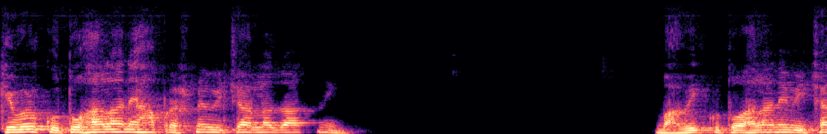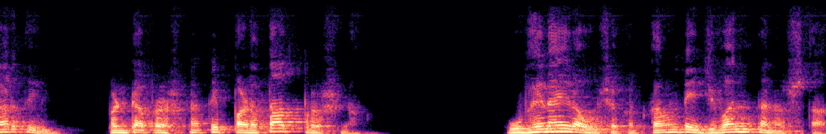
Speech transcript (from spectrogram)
केवळ कुतूहलाने हा प्रश्न विचारला जात नाही. भाविक कुतूहलाने विचारतील पण त्या प्रश्न ते पडतात प्रश्न. उभे नाही राहू शकत कारण ते जिवंत नसतात.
